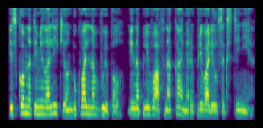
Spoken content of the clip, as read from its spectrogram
Из комнаты Милолики он буквально выпал и, наплевав на камеры, привалился к стене.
